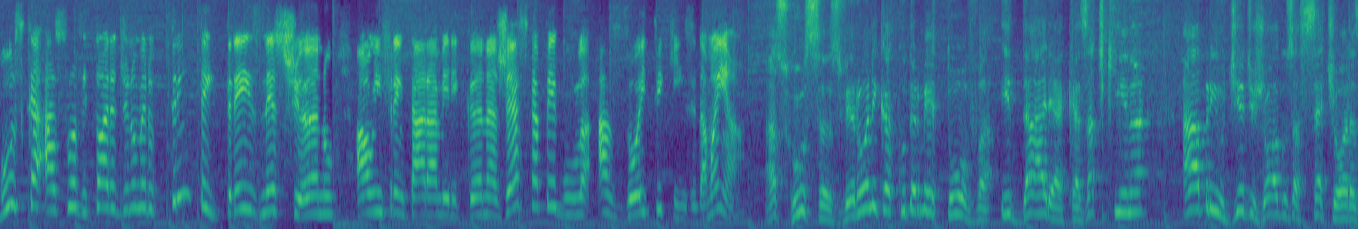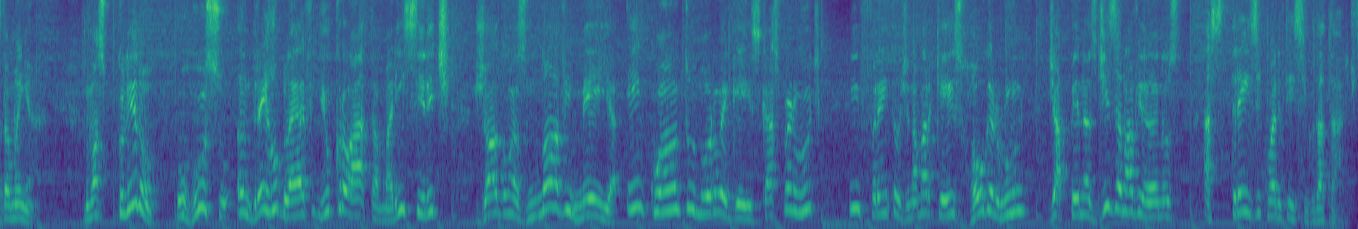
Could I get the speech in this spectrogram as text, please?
busca a sua vitória de número 33 neste ano ao enfrentar a americana Jéssica Pegula às 8h15 da manhã. As russas Verônica Kudermetova e Daria Kazatkina abrem o dia de jogos às 7 horas da manhã. No masculino, o russo Andrei Rublev e o croata Marin Cilic jogam às 9h30, enquanto o norueguês Casper Ruud enfrenta o dinamarquês Holger Rune, de apenas 19 anos, às 3h45 da tarde.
